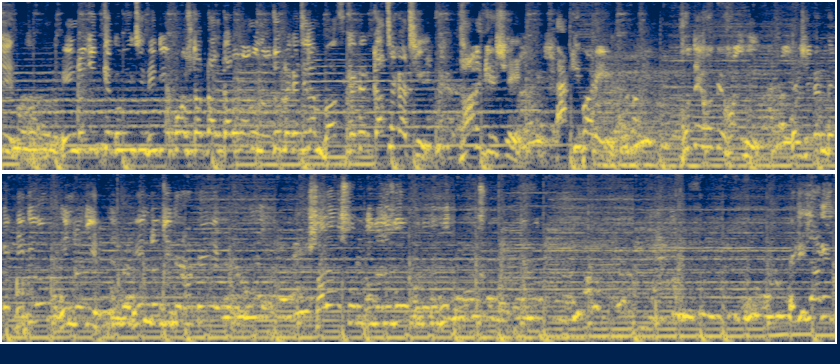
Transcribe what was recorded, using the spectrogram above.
ইন্দ্রজিৎ ইন্দ্রজিৎকে তুলেছি দ্বিতীয় পুরস্কার তার কারণ আমি নজর রেখেছিলাম বাস্কেটের কাছাকাছি, ধার ঘেসে একেবারে হতে হতে হয়নি। সেখান থেকে দ্বিতীয় ইন্দ্রজিৎ। ইন্দ্রজিতের হাতে সরাসরি তুলে দেবে এটি লাগেজ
